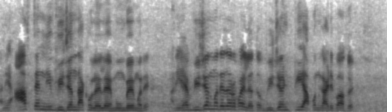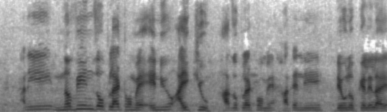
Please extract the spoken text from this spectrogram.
आणि आज त्यांनी विजन दाखवलेलं आहे मुंबईमध्ये. आणि ह्या विजनमध्ये जर पाहिलं तर विजन टी आपण गाडी पाहतोय. आणि नवीन जो प्लॅटफॉर्म आहे एन यू आय क्यू हा जो प्लॅटफॉर्म आहे हा त्यांनी डेव्हलप केलेला आहे.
